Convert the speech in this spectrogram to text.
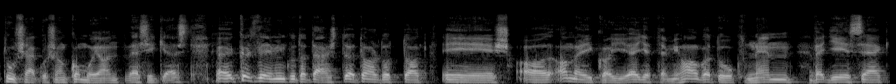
túlságosan komolyan veszik ezt. Közvéleménykutatást tartottak, és az amerikai egyetemi hallgatók nem vegyészek,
